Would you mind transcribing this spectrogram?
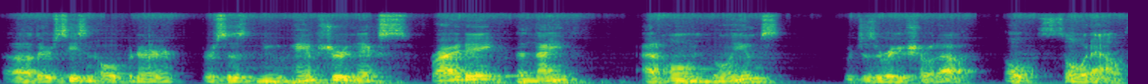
uh, their season opener versus New Hampshire next Friday, the 9th, at home in Williams, which is already sold out. Oh, sold out.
